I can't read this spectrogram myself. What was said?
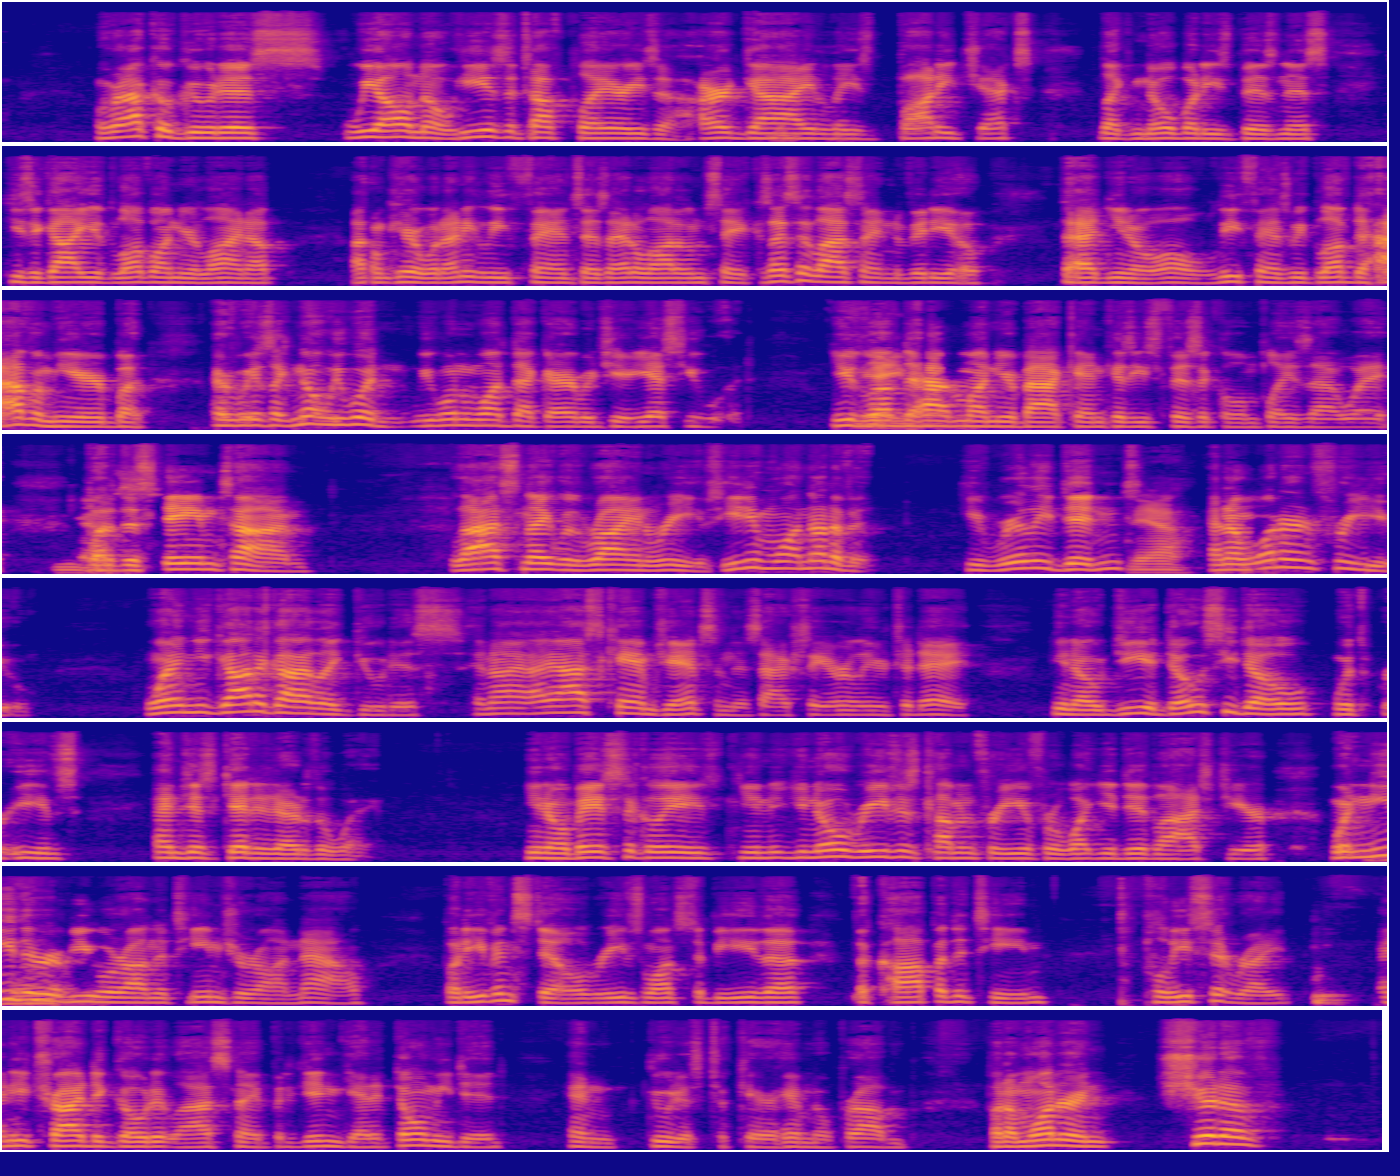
Morocco Gudas, we all know he is a tough player. He's a hard guy, lays body checks like nobody's business. He's a guy you'd love on your lineup. I don't care what any Leaf fan says. I had a lot of them say, because I said last night in the video that, you know, oh, Leaf fans, we'd love to have him here, but everybody's like, no, we wouldn't. We wouldn't want that garbage here. Yes, you would. You'd yeah, love to have him on your back end because he's physical and plays that way. Yes. But at the same time, last night with Ryan Reaves, he didn't want none of it. He really didn't. Yeah. And I'm wondering for you, when you got a guy like Gudas, and I, I asked Cam Janssen this actually earlier today, you know, do you dosey do with Reaves and just get it out of the way? You know, basically, you know, you know Reaves is coming for you for what you did last year when neither mm. of you were on the teams you're on now. But even still, Reaves wants to be the the cop of the team police it right. And he tried to goad it last night, but he didn't get it. Domi did, and Gudas took care of him, no problem. But I'm wondering, should have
